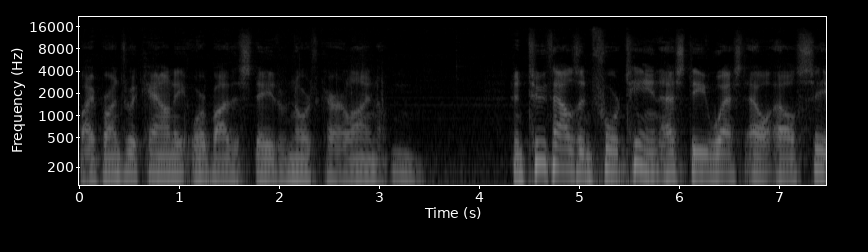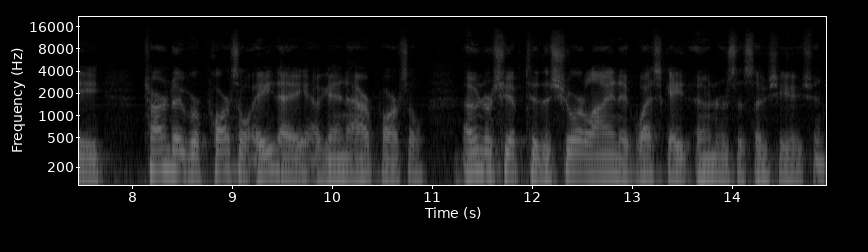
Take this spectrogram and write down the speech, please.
by Brunswick County, or by the state of North Carolina. Hmm. In 2014, SD West LLC turned over parcel 8A, again our parcel, ownership to the Shoreline at Westgate Owners Association.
